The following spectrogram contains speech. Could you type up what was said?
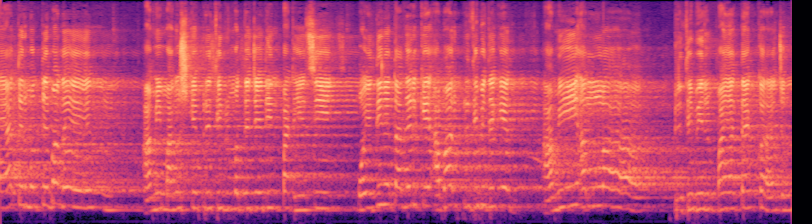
আয়াতের মধ্যে আমি মানুষকে পৃথিবীর মধ্যে যেদিন পাঠিয়েছি, ওই দিনে তাদেরকে আবার পৃথিবী থেকে আমি আল্লাহ পৃথিবীর মায়া ত্যাগ করার জন্য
